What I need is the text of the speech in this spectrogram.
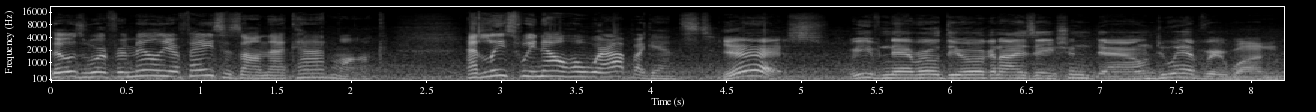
Those were familiar faces on that catwalk. At least we know who we're up against. Yes, we've narrowed the organization down to everyone.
